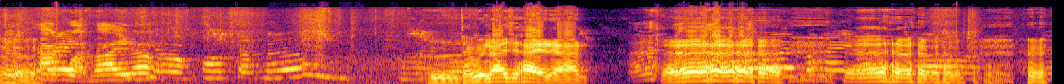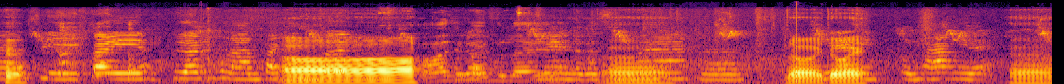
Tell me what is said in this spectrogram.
เดินทางปลอดภัยแล้วที่ออกพบกันเลยอืมทำไม่ได้ใช่นะฮันเออสีไปเพื่อนร้านไปอ๋ออ๋อจะไปพูดเลยแม่แล้วก็สีมาโดยโดยคนทางนี่แหละเออ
